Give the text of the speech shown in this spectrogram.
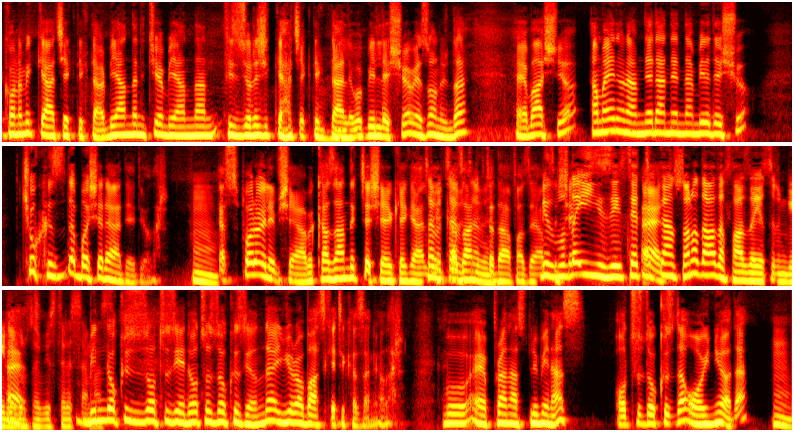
ekonomik gerçeklikler bir yandan itiyor bir yandan fizyolojik gerçekliklerle bu birleşiyor ve sonuçta e, başlıyor. Ama en önemli nedenlerinden biri de şu. Çok hızlı da başarı elde ediyorlar. Hı. Ya spor öyle bir şey abi. Kazandıkça şevke geldi. Tabii, tabii, kazandıkça tabii. daha fazla yaptı. Biz burada iyiyiz hissettikten sonra daha da fazla yatırım geliyor Evet. tabii ister istemez. 1937-39 yılında Eurobasket'i kazanıyorlar. Bu e, Pranas Lubinas 39'da oynuyor da Hı.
